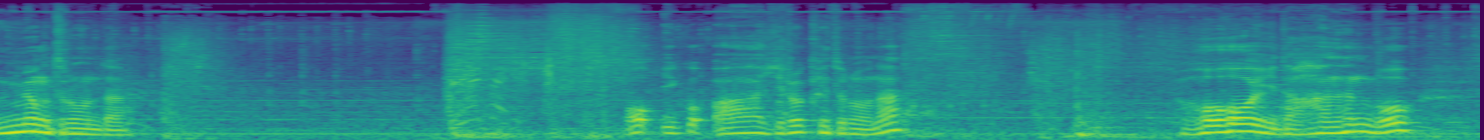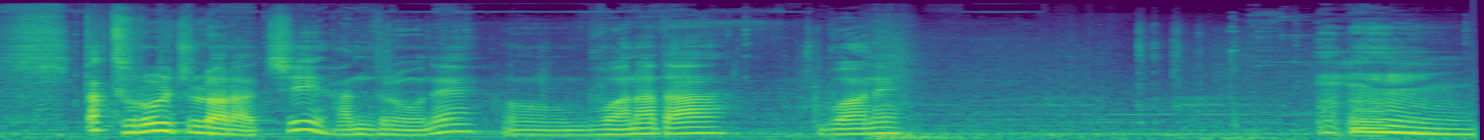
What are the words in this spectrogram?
분명 들어온다 어 이거 아 이렇게 들어오나? 어이 나는 뭐 딱 들어올 줄 알았지 안 들어오네 어 무한하다 무한해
